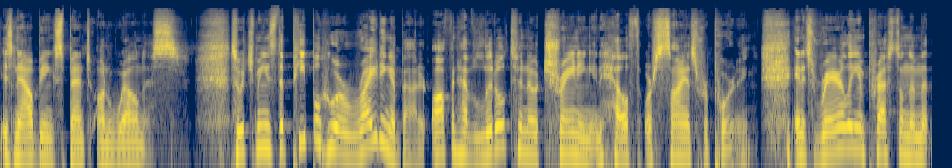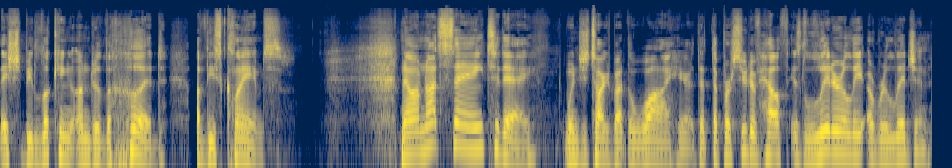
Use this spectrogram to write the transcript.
is now being spent on wellness. So, which means the people who are writing about it often have little to no training in health or science reporting, and it's rarely impressed on them that they should be looking under the hood of these claims. Now, I'm not saying today, when you talked about the why here, that the pursuit of health is literally a religion.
